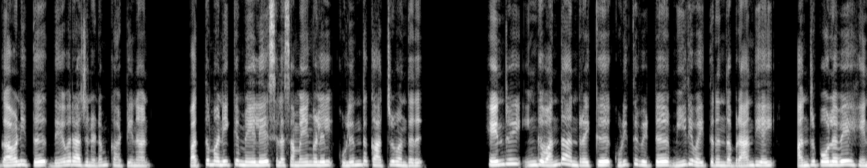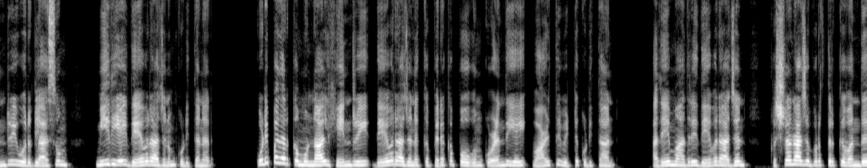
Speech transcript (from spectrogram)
கவனித்து தேவராஜனிடம் காட்டினான். பத்து மணிக்கு மேலே சில சமயங்களில் குளிர்ந்த காற்று வந்தது. ஹென்றி இங்கு வந்த அன்றைக்கு குடித்துவிட்டு மீறி வைத்திருந்த பிராந்தியை அன்று போலவே ஹென்றி ஒரு கிளாஸும் மீதியை தேவராஜனும் குடித்தனர். குடிப்பதற்கு முன்னால் ஹென்றி தேவராஜனுக்கு பிறக்கப் போகும் குழந்தையை வாழ்த்துவிட்டு குடித்தான். அதே மாதிரி தேவராஜன் கிருஷ்ணராஜபுரத்திற்கு வந்து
